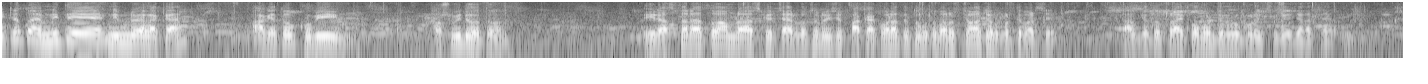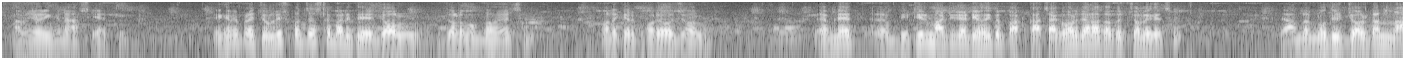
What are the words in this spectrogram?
এটা তো এমনিতে নিম্ন এলাকা। আগে তো খুবই অসুবিধা হতো। এই রাস্তাটা তো আমরা আজকে চার বছর হয়েছে, পাকা করাতে তবু তো মানুষ চলাচল করতে পারছে। কালকে তো প্রায় কোমর জোরের উপরে ছিল এই জায়গাতে আর কি। আমি যখন এখানে আসি আর কি। এখানে প্রায় চল্লিশ পঞ্চাশটা বাড়িতে জল, জলমগ্ন হয়েছে। অনেকের ঘরেও জল। এমনি ভিটির মাটি টাটি হয়তো কাঁচা ঘর যারা তাদের চলে গেছে। আমরা নদীর জলটা না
